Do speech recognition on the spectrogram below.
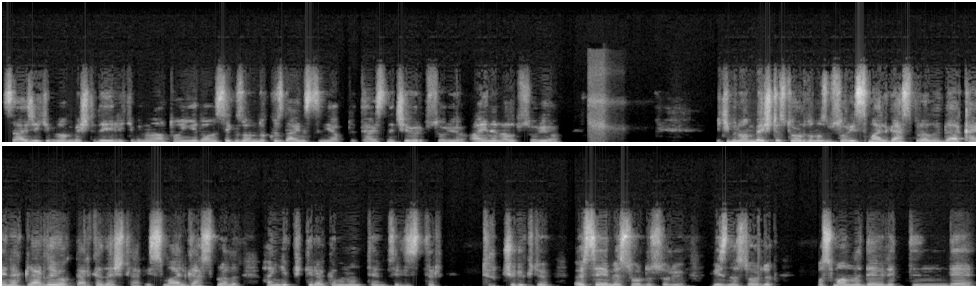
Sadece 2015'te değil, 2016, 17, 18, 19'da aynısını yaptı. Tersine çevirip soruyor. Aynen alıp soruyor. 2015'te sorduğumuz bir soru. İsmail Gaspralı da kaynaklarda yoktu arkadaşlar. İsmail Gaspralı hangi fikir akımının temsilcisidir? Türkçülüktü. ÖSYM sordu soruyu. Biz ne sorduk? Osmanlı Devleti'nde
